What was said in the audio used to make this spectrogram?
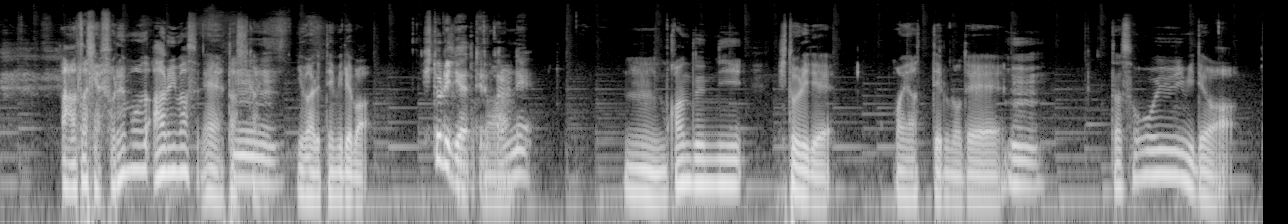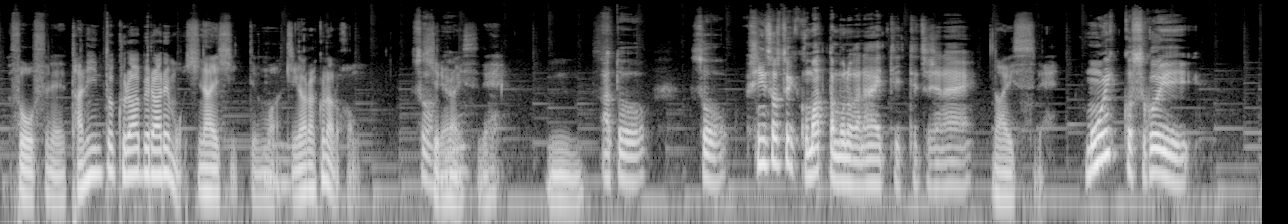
ああ、確かにそれもありますね。確かに。うん言われてみれば。一人でやってるからね。うん、完全に一人で、まあ、やってるので、うん。だそういう意味では、そうですね。他人と比べられもしないしっていうのはうん気が楽なのかもしれないですね。うん。あと、そう、新卒の時困ったものがないって言ってたじゃない？ないっすね。もう一個すごい、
